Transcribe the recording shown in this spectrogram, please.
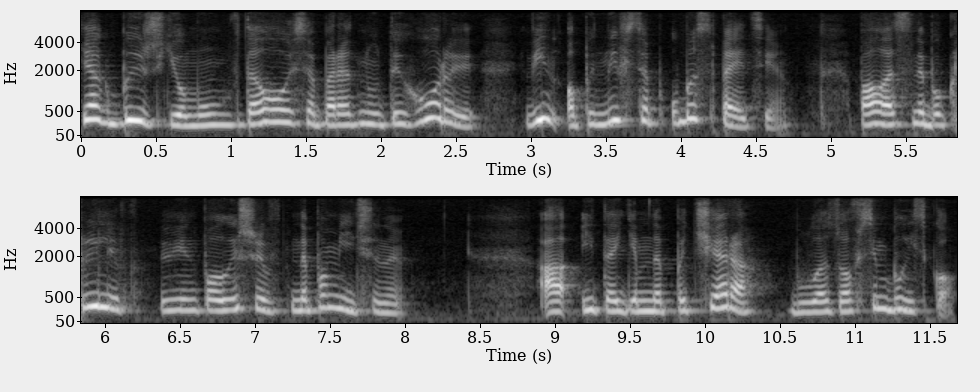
Якби ж йому вдалося перетнути гори, він опинився б у безпеці. Палац небокрилів він полишив непоміченим, а і таємна печера була зовсім близько.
